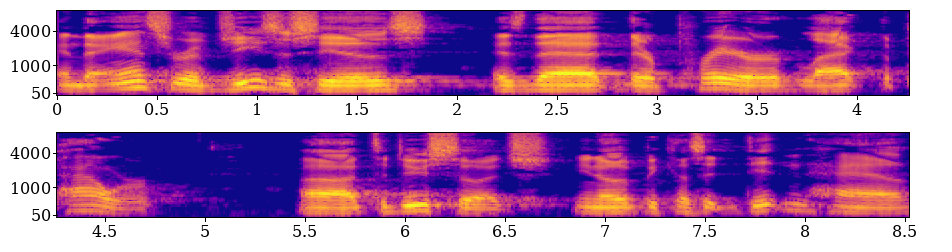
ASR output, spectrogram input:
And the answer of Jesus is is that their prayer lacked the power uh, to do such, you know, because it didn't have,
